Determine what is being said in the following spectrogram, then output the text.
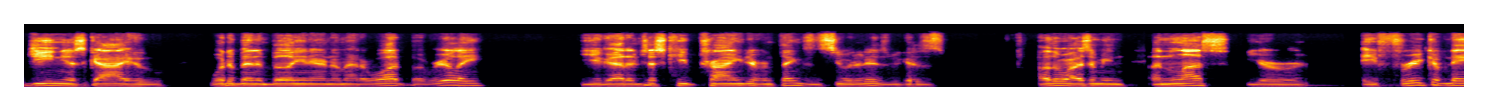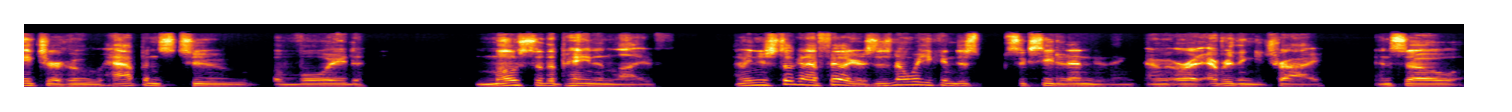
genius guy who would have been a billionaire no matter what. But really, you got to just keep trying different things and see what it is because otherwise, I mean, unless you're a freak of nature who happens to avoid most of the pain in life, I mean, you're still going to have failures. There's no way you can just succeed at anything or at everything you try. And so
